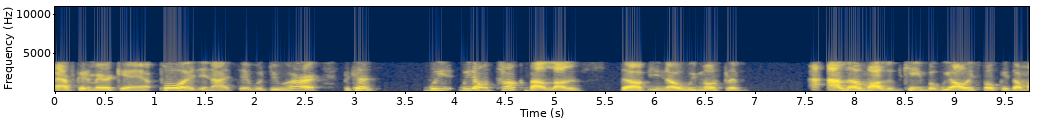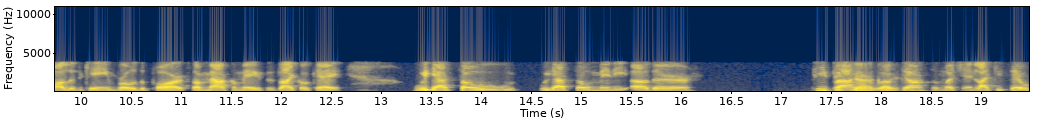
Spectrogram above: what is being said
African American poet, and I said, "Well, do her," because we we don't talk about a lot of stuff. You know, we mostly I love Martin Luther King, but we always focus on Martin Luther King, Rosa Parks, or Malcolm X. It's like, okay, we got so we got so many other people exactly. out here who have done so much, and like you said,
